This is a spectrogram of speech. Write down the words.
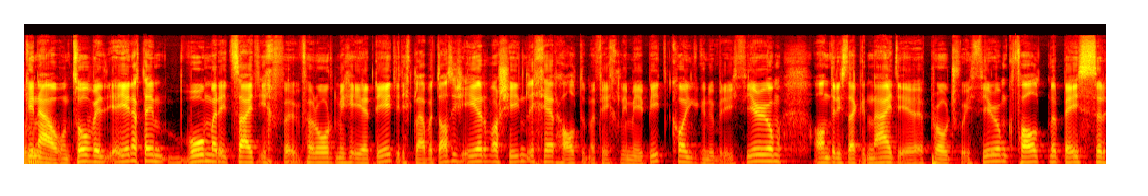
genau. Und so, weil je nachdem, wo man jetzt sagt, ich ver verorte mich eher dort, ich glaube, das ist eher wahrscheinlicher, halten wir vielleicht ein bisschen mehr Bitcoin gegenüber Ethereum. Andere sagen, nein, der Approach von Ethereum gefällt mir besser.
